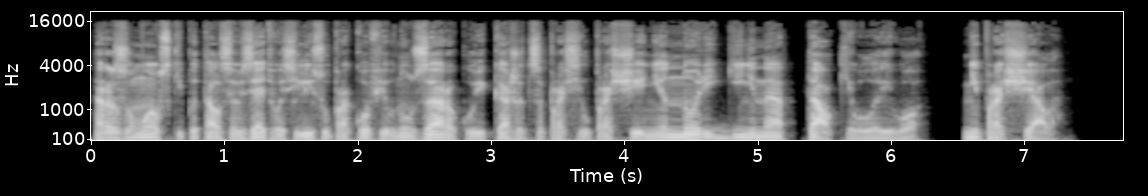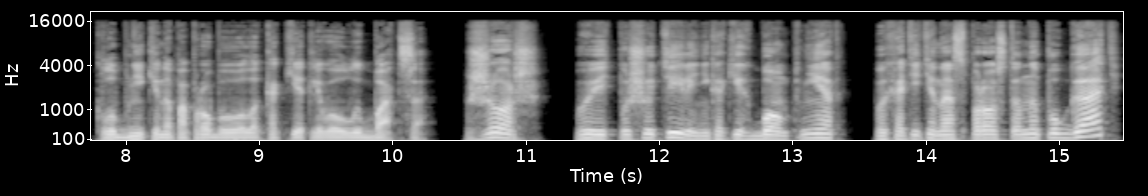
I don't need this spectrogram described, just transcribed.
Разумовский пытался взять Василису Прокофьевну за руку и, кажется, просил прощения, но Регинина отталкивала его, не прощала. Клубникина попробовала кокетливо улыбаться. «Жорж, вы ведь пошутили, никаких бомб нет. Вы хотите нас просто напугать?»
